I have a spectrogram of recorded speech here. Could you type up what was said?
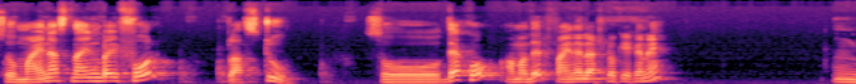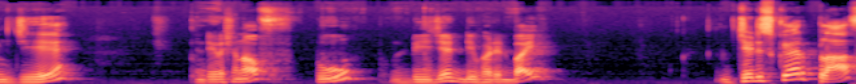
so minus nine by four plus two so দেখো, আমাদের ফাইনাল আসলো কি এখানে? যে integration of two dz divided by z square plus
